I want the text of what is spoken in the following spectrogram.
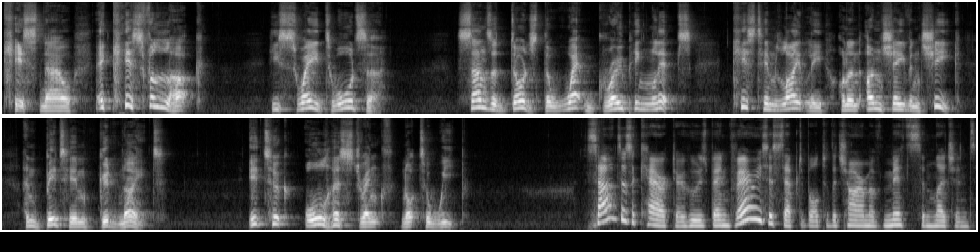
kiss now, a kiss for luck. He swayed towards her. Sansa dodged the wet, groping lips, kissed him lightly on an unshaven cheek, and bid him good night. It took all her strength not to weep. Sansa's a character who's been very susceptible to the charm of myths and legends,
